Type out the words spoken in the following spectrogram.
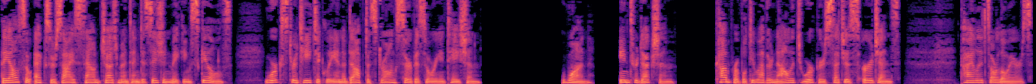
they also exercise sound judgment and decision making skills, work strategically, and adopt a strong service orientation. 1. Introduction Comparable to other knowledge workers such as surgeons, pilots, or lawyers,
